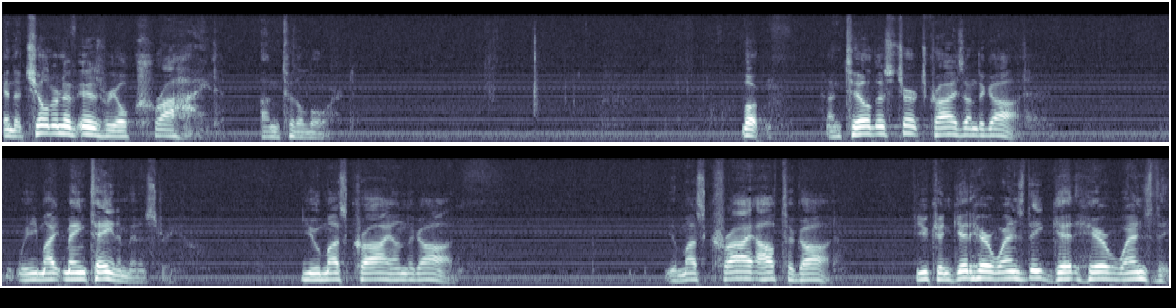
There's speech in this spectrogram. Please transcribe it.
and the children of Israel cried unto the Lord. Look, until this church cries unto God, we might maintain a ministry you must cry unto God. You must cry out to God. You can get here Wednesday, get here Wednesday.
